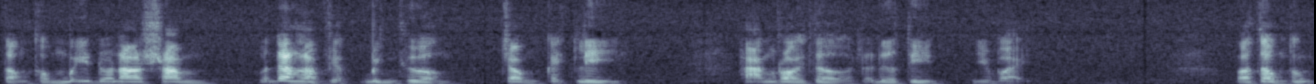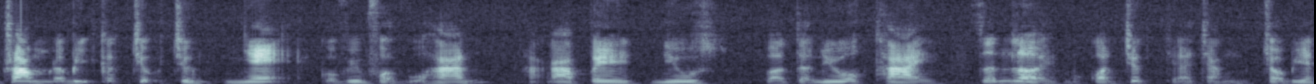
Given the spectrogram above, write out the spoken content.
Tổng thống Mỹ Donald Trump vẫn đang làm việc bình thường trong cách ly. Hãng Reuters đã đưa tin như vậy. Và Tổng thống Trump đã bị các triệu chứng nhẹ của viêm phổi Vũ Hán, hãng AP News và tờ New York Times dẫn lời một quan chức Nhà Trắng cho biết.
